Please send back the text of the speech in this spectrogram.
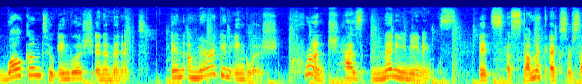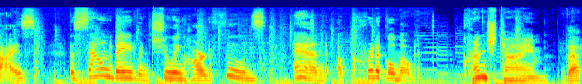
Welcome to English in a Minute. In American English, crunch has many meanings. It's a stomach exercise, the sound made when chewing hard foods, and a critical moment. Crunch time. That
